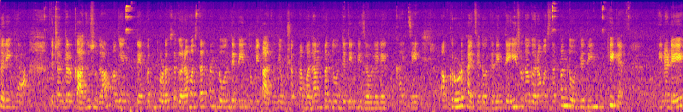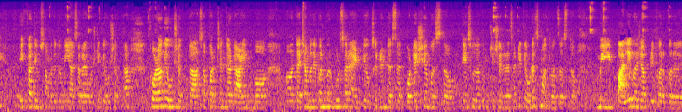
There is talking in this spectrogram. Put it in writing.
तरी घ्या. त्याच्यानंतर काजूसुद्धा अगेन ते पण थोडंसं गरम असतात पण दोन ते तीन तुम्ही काजू घेऊ शकता. बदाम पण दोन ते तीन भिजवलेले खायचे. अक्रोड खायचे दोन ते तीन तेही सुद्धा गरम असतात पण दोन ते तीन ठीक आहे. इन अ डे एका दिवसामध्ये तुम्ही या सगळ्या गोष्टी घेऊ शकता. फळं घेऊ शकता सफरचंद डाळिंब त्याच्यामध्ये पण भरपूर सारे अँटीऑक्सिडंट असतात पोटॅशियम असतं ते सुद्धा तुमच्या शरीरासाठी तेवढंच महत्त्वाचं असतं. मी पालेभाज्या प्रिफर करे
